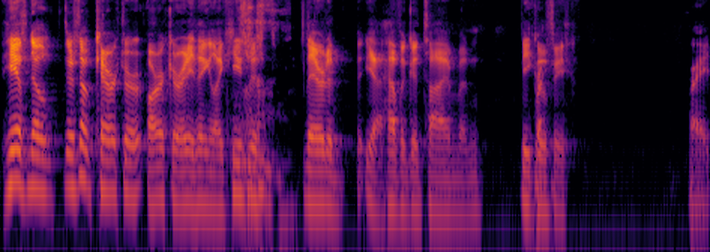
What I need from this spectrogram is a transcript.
he has no, there's no character arc or anything. Like he's just there to, yeah, have a good time and be goofy. right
